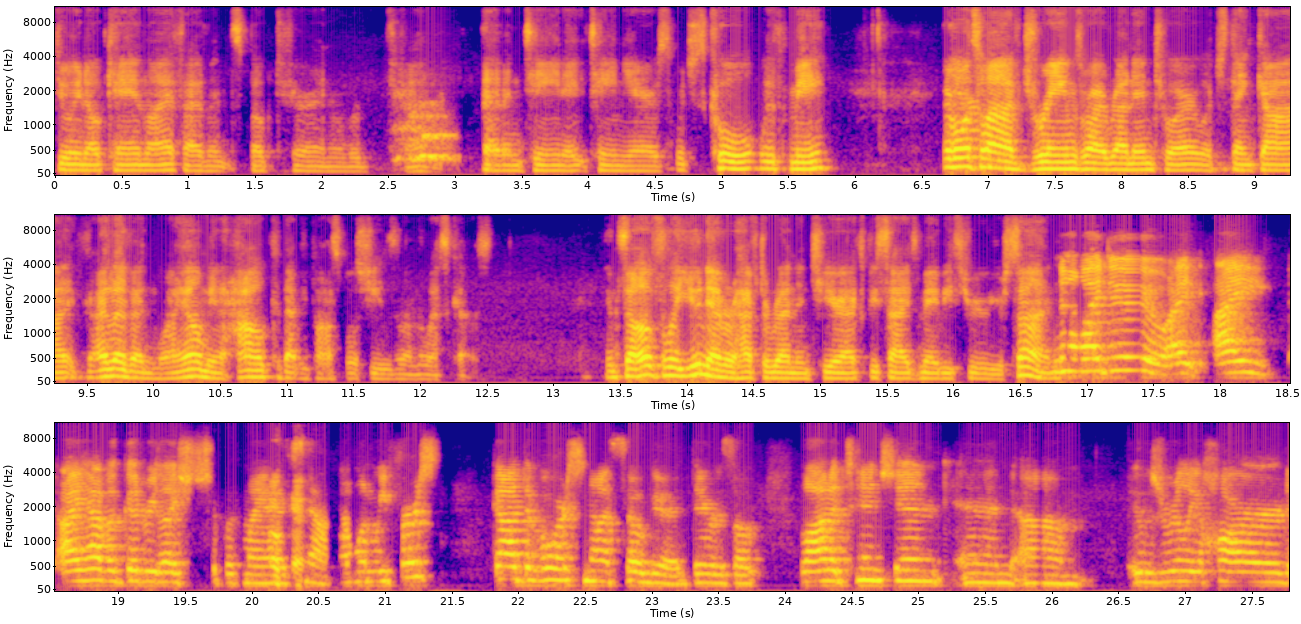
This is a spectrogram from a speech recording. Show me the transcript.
doing okay in life. I haven't spoke to her in over uh, 17, 18 years, which is cool with me. Every once in a while, I have dreams where I run into her, which thank God. I live in Wyoming. How could that be possible? She's on the West Coast. And so hopefully you never have to run into your ex besides maybe through your son. No, I do. I I I have a good relationship with my ex okay. now. And when we first got divorced, not so good. There was a lot of tension and um, it was really hard.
